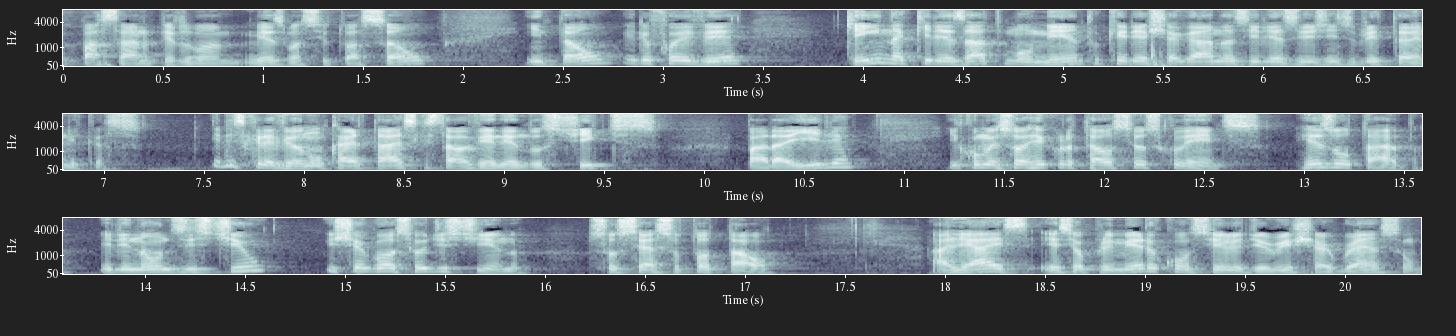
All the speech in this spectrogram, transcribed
passaram pela mesma situação. Então, ele foi ver quem naquele exato momento queria chegar nas Ilhas Virgens Britânicas. Ele escreveu num cartaz que estava vendendo os tickets para a ilha e começou a recrutar os seus clientes. Resultado: ele não desistiu e chegou ao seu destino. Sucesso total. Aliás, esse é o primeiro conselho de Richard Branson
